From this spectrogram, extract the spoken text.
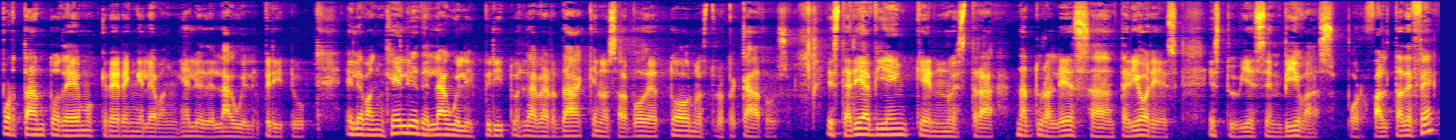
Por tanto, debemos creer en el Evangelio del agua y el Espíritu. El Evangelio del agua y el Espíritu es la verdad que nos salvó de todos nuestros pecados. Estaría bien que nuestra naturaleza anteriores estuviesen vivas por falta de fe.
